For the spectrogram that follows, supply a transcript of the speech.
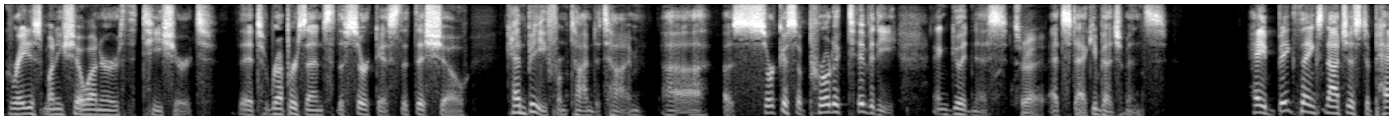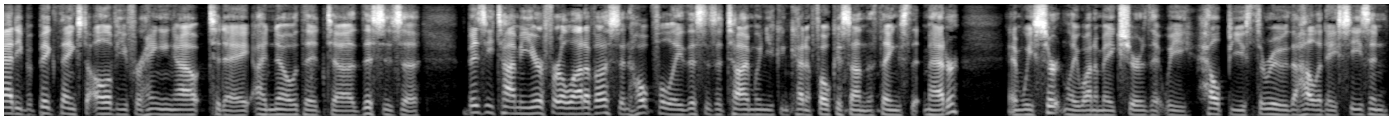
Greatest Money Show on Earth t shirt that represents the circus that this show can be from time to time. Uh, a circus of productivity and goodness That's right. at Stacking Benjamins. Hey, big thanks not just to Paddy, but big thanks to all of you for hanging out today. I know that uh, this is a busy time of year for a lot of us, and hopefully, this is a time when you can kind of focus on the things that matter. And we certainly want to make sure that we help you through the holiday season.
